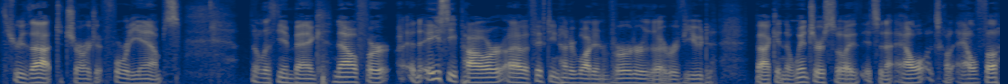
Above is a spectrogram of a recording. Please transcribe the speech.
through that to charge at 40 amps. The lithium bank. Now for an AC power, I have a 1500 watt inverter that I reviewed back in the winter, so it's an L, it's called ALFFAA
